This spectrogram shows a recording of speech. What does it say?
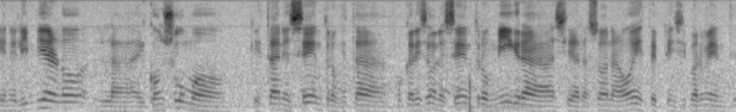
En el invierno el consumo que está en el centro, que está focalizado en el centro, migra hacia la zona oeste principalmente.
